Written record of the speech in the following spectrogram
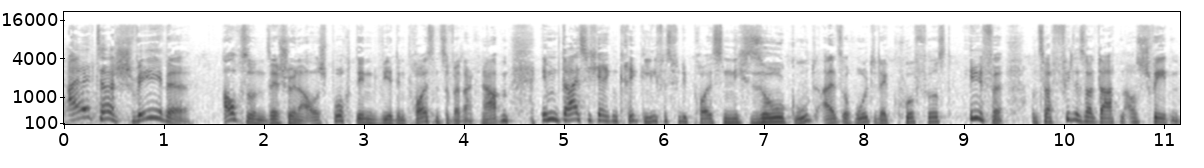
Alter Schwede! Auch so ein sehr schöner Ausspruch, den wir den Preußen zu verdanken haben. Im Dreißigjährigen Krieg lief es für die Preußen nicht so gut, also holte der Kurfürst Hilfe. Und zwar viele Soldaten aus Schweden.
